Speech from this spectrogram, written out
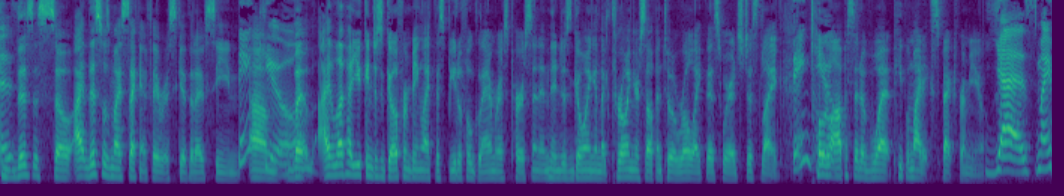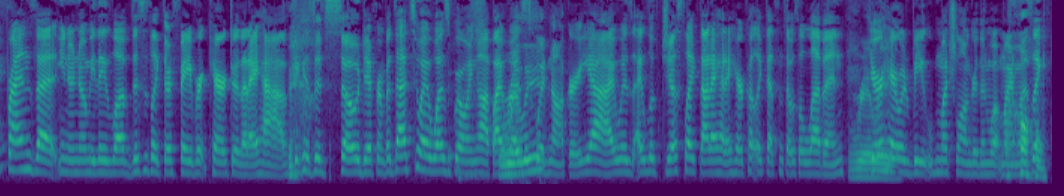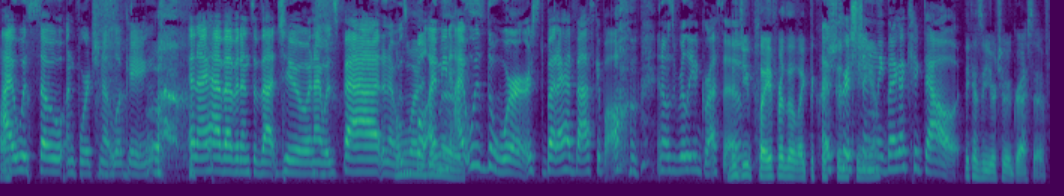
This this is so. I this was my second favorite skit that I've seen. Thank um, you. But I love how you can just go from being like this beautiful, glamorous person, and then just going and like throwing yourself into a role like this, where it's just like Thank total you. opposite of what people might expect from you. Yes, my friends that you know know me, they love this is like their favorite character that I have because it's so different. But that's who I was growing up. I Really? was Squid Knocker. Yeah, I was. I looked just like that. I had a haircut like that since I was eleven. Your hair would be much longer than what mine was. Oh Like my- I was so unfortunate looking, and I have evidence of that too. And I was fat, and I was. Oh bull- I mean. I was the worst. But I had basketball, and I was really aggressive. Did you play for the like the Christian, Christian team league? But I got kicked out. because you were too aggressive?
